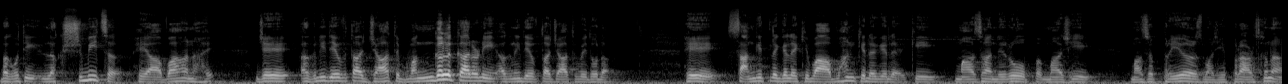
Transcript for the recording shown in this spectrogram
भगवती लक्ष्मीचं हे आवाहन आहे जे अग्निदेवता जात मंगलकारणी अग्निदेवता जात वेदोला हे सांगितलं गेलं आहे किंवा आवाहन केलं गेलं आहे की माझा निरोप माझी माझं प्रेयर्स माझी प्रार्थना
